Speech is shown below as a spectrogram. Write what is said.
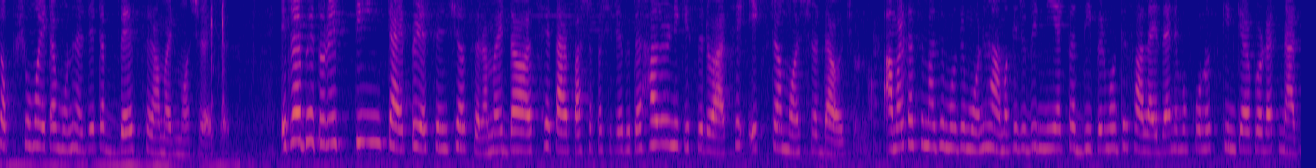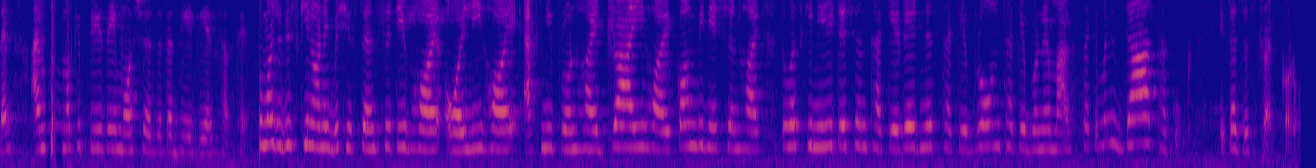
সবসময় এটা মনে হয় যে, এটা বেস্ট সেরামাইড ময়শ্চারাইজার এটার ভেতরে তিন টাইপের এসেনশিয়াল সেরামাইড দেওয়া আছে, তার পাশাপাশি এটার ভেতরে হাইলোনিক অ্যাসিডও আছে এক্সট্রা ময়শ্চার দেওয়ার জন্য। আমার কাছে মাঝে মাঝে মনে হয় আমাকে যদি নিয়ে একটা দ্বীপের মধ্যে ফালাই দেন এবং কোনো স্কিন কেয়ার প্রোডাক্ট না দেন, আমি তোমাকে প্লিজ এই ময়শ্চারাইজারটা দিয়ে দিন সাথে। তোমার যদি স্কিন অনেক বেশি সেন্সিটিভ হয় অয়েলি হয় অ্যাকনিপ্রোন হয় ড্রাই হয় কম্বিনেশন হয়, তোমার স্কিন ইরিটেশন থাকে রেডনেস থাকে ব্রোন থাকে ব্রোনের মার্কস থাকে মানে যা থাকুক এটা জাস্ট ট্রাই করো।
